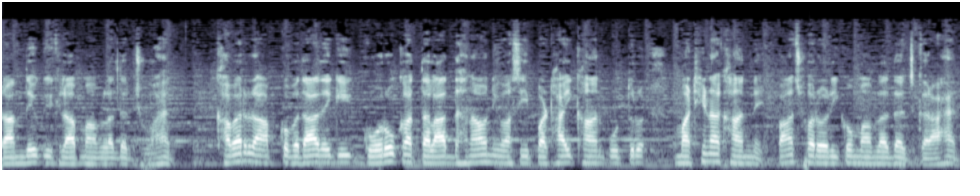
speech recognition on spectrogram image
रामदेव के खिलाफ मामला दर्ज हुआ है। खबर आपको बता दें कि गोरो का तला धनाव निवासी पठाई खान पुत्र मठीना खान ने 5 फरवरी को मामला दर्ज करा है।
